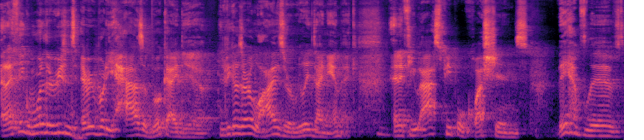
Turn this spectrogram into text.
And I think one of the reasons everybody has a book idea is because our lives are really dynamic. And if you ask people questions, they have lived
